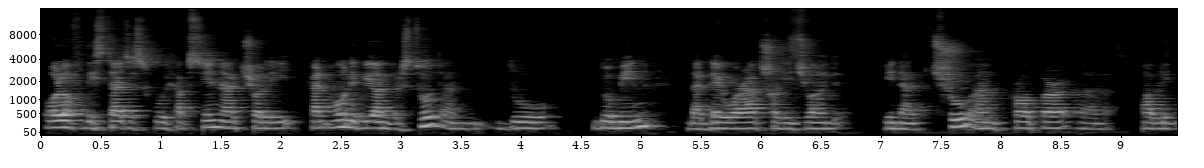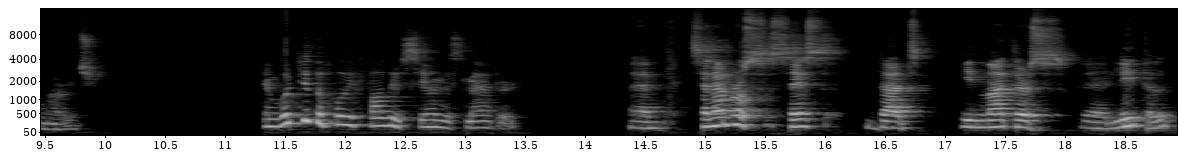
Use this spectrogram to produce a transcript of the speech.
all of these titles we have seen actually can only be understood and do do mean that they were actually joined in a true and proper uh, public marriage. And what do the Holy Fathers say on this matter? Um, St. Ambrose says that it matters uh, little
